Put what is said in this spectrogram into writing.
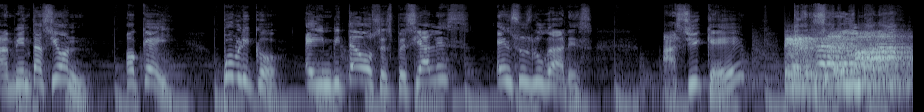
ambientación ok, público e invitados especiales en sus lugares. Así que... Tercera llamada.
